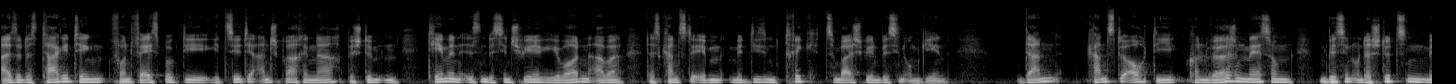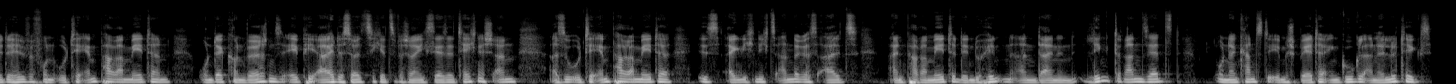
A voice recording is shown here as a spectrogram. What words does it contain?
Also das Targeting von Facebook, die gezielte Ansprache nach bestimmten Themen ist ein bisschen schwieriger geworden, aber das kannst du eben mit diesem Trick zum Beispiel ein bisschen umgehen. Dann kannst du auch die Conversion-Messung ein bisschen unterstützen mit der Hilfe von UTM-Parametern und der Conversions API. Das hört sich jetzt wahrscheinlich sehr, sehr technisch an. Also UTM-Parameter ist eigentlich nichts anderes als ein Parameter, den du hinten an deinen Link dran setzt und dann kannst du eben später in Google Analytics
